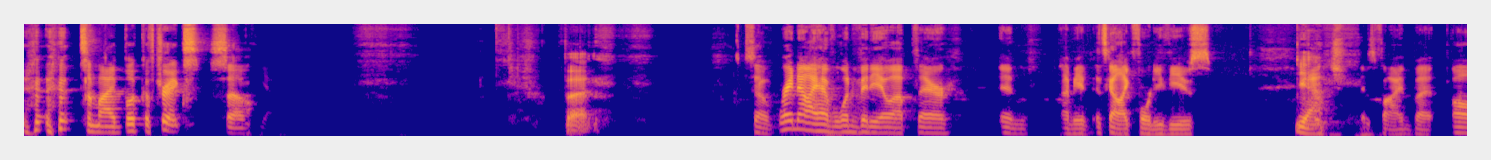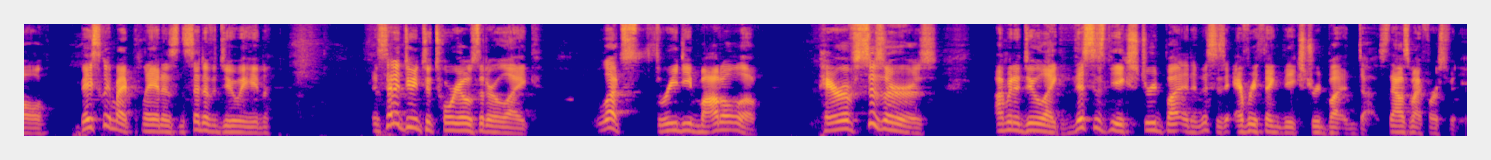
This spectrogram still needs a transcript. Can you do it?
to my book of tricks." So, but so right now I have one video up there, and I mean it's got like 40 views, yeah, which is fine. But all basically my plan is instead of doing instead of doing tutorials that are like let's 3D model a pair of scissors. I'm going to do like this is the extrude button and this is everything the extrude button does. That was my first video.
